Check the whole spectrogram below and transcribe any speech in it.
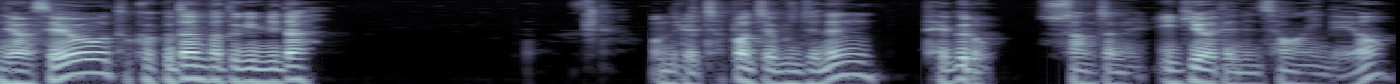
안녕하세요. 독학구단 바둑입니다. 오늘의 첫 번째 문제는 100으로 수상전을 이겨야 되는 상황인데요.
